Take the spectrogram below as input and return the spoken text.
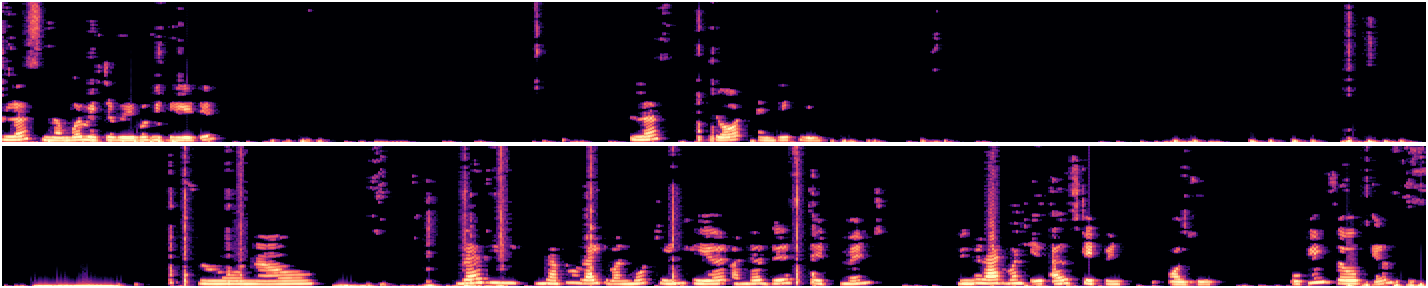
Plus number which the variable we created. Plus dot mp3 so now. Where we we have to write one more thing here under this statement. We will add one else statement also. Okay so else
